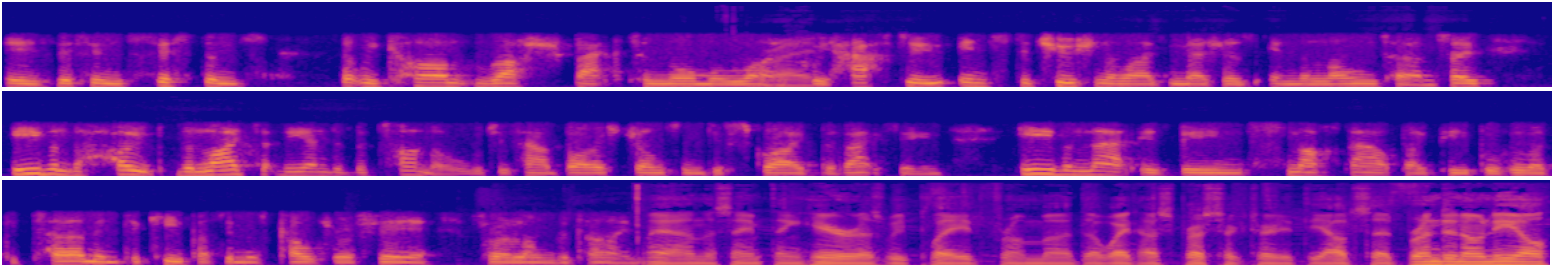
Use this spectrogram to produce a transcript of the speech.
is this insistence that we can't rush back to normal life. Right. We have to institutionalize measures in the long term. So even the hope, the light at the end of the tunnel, which is how Boris Johnson described the vaccine, even that is being snuffed out by people who are determined to keep us in this culture of fear for a longer time. Yeah, and the same thing here as we played from uh, the White House press secretary at the outset. Brendan O'Neill,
